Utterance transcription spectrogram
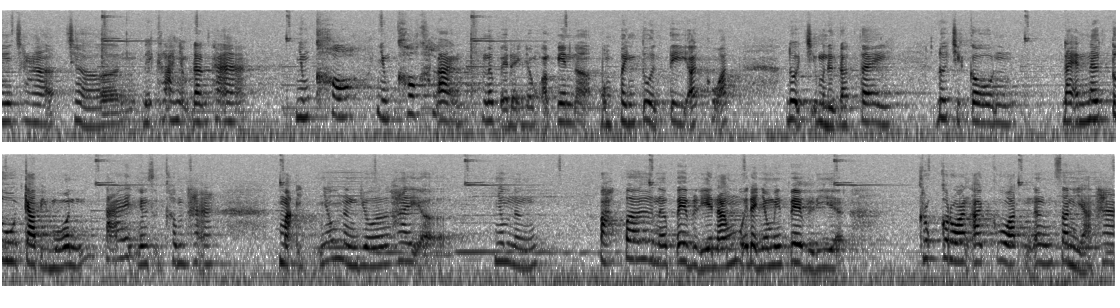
ងារច្រើនច្រើនដែលខ្លះខ្ញុំដឹងថាខ្ញុំខុសខ្ញុំខុសខ្លាំងនៅពេលដែលខ្ញុំអត់មានបំពេញតួនាទីឲ្យគាត់ដូចជាមនុស្សដទៃ ដូចជាកូនដែលនៅទូចកាលពីមុនតែខ្ញុំសង្ឃឹមថាម៉ាក់ខ្ញុំនឹងយល់ហើយខ្ញុំនឹងប៉ះពើនៅពេលវេលាណាមួយដែលខ្ញុំមានពេលវេលាគ្រប់គ្រាន់ឲ្យគាត់នឹងសន្យាថា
